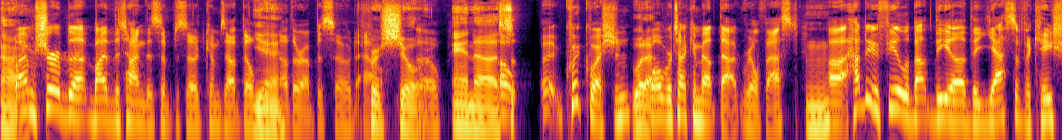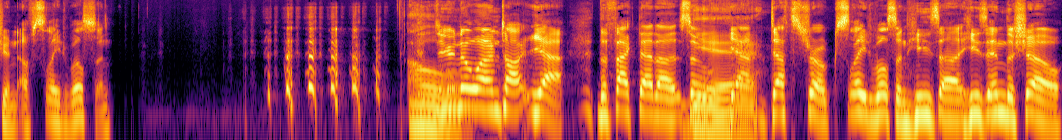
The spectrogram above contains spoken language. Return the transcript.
All but right. I'm sure that by the time this episode comes out, there'll be another episode out For sure. So- And uh oh, so- uh, quick question. What up? While we're talking about that real fast, Mhm. uh, how do you feel about the uh, the yassification of Slade Wilson? Oh, Do you know what I'm talking? Yeah, the fact that uh, so Yeah. yeah. Deathstroke, Slade Wilson, he's uh he's in the show,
